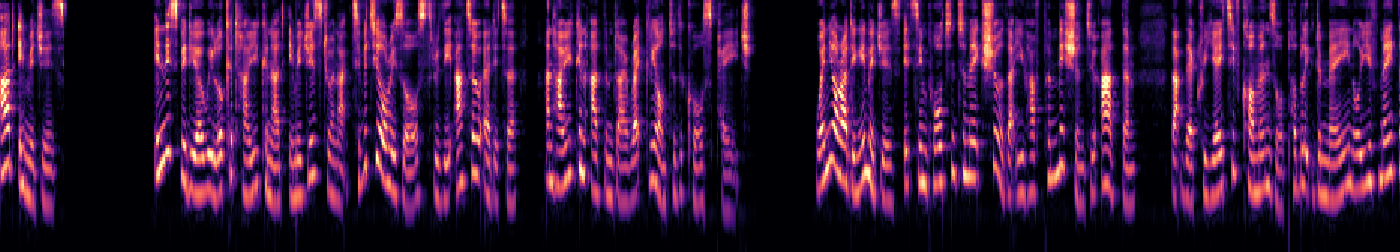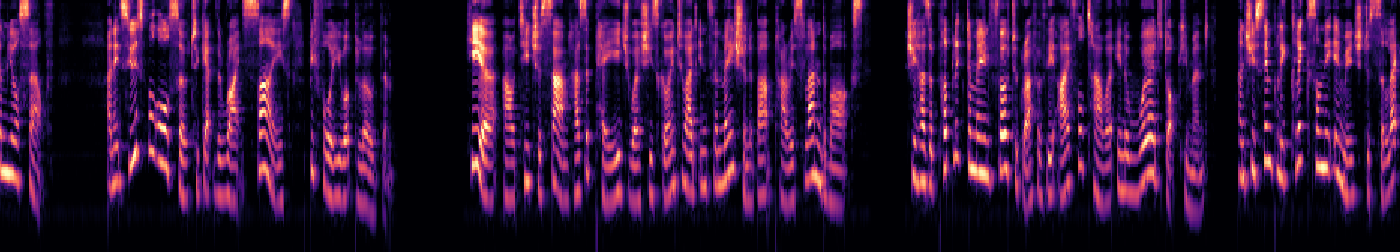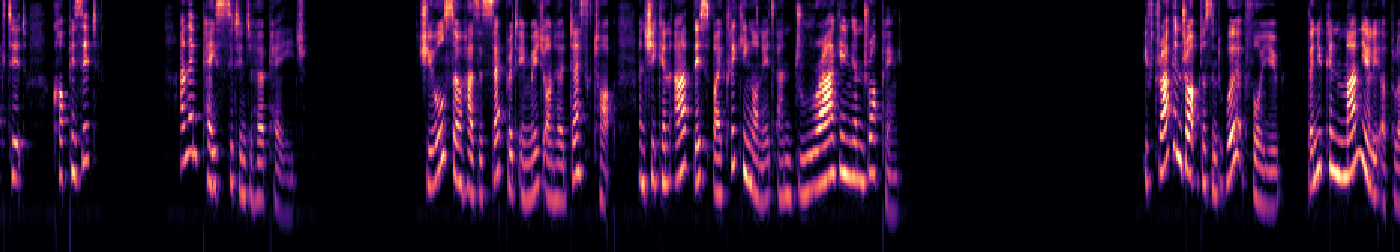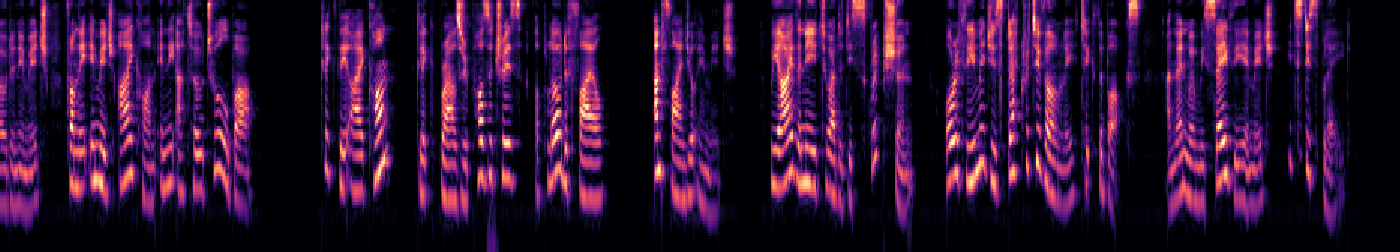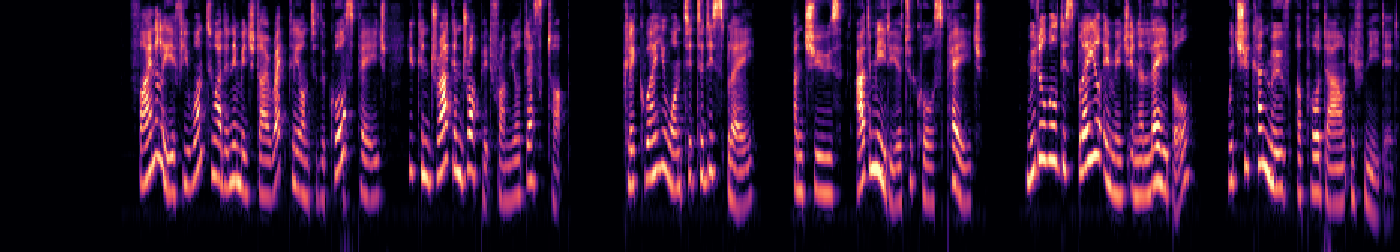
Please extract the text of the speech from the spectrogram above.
Add images. In this video we look at how you can add images to an activity or resource through the Atto editor and how you can add them directly onto the course page. When you're adding images, it's important to make sure that you have permission to add them, that they're Creative Commons or public domain or you've made them yourself. And it's useful also to get the right size before you upload them. Here, our teacher Sam has a page where she's going to add information about Paris landmarks. She has a public domain photograph of the Eiffel Tower in a Word document and she simply clicks on the image to select it, copies it and then pastes it into her page. She also has a separate image on her desktop and she can add this by clicking on it and dragging and dropping. If drag and drop doesn't work for you, then you can manually upload an image from the image icon in the Atto toolbar. Click the icon, click Browse Repositories, upload a file and find your image. We either need to add a description or if the image is decorative only, tick the box and then when we save the image, it's displayed. Finally, if you want to add an image directly onto the course page, you can drag and drop it from your desktop. Click where you want it to display and choose Add Media to Course Page. Moodle will display your image in a label, which you can move up or down if needed.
